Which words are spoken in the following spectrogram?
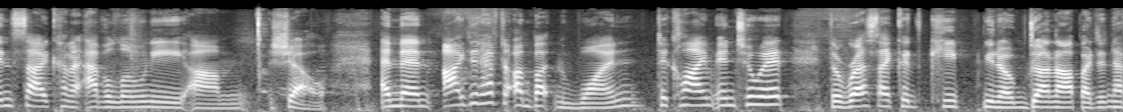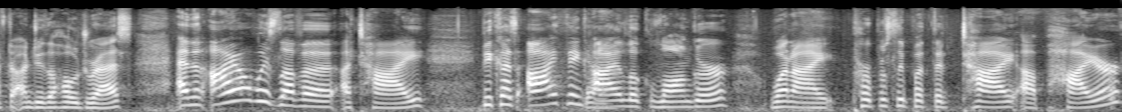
inside kind of abalone um, shell. And then I did have to unbutton one to climb into it. The rest I could keep, you know, done up. I didn't have to undo the whole dress. And then I always love a, a tie because I think I look longer when I purposely put the tie up higher.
